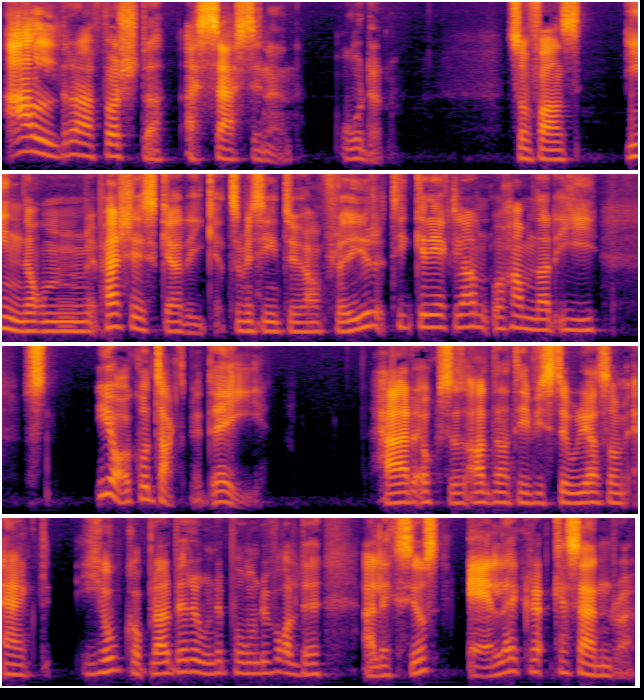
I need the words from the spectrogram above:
allra första assassinen, orden, som fanns inom persiska riket, som i sin tur han flyr till Grekland och hamnar i ja, kontakt med dig. Här är också alternativ historia som är ihopkopplad beroende på om du valde Alexios eller Cassandra.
